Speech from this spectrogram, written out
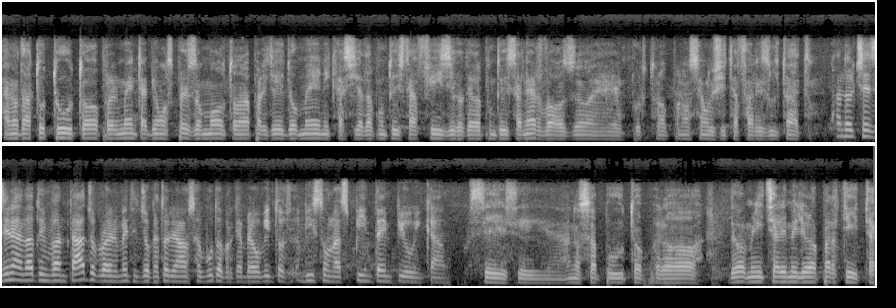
hanno dato tutto, probabilmente abbiamo speso molto nella partita di domenica sia dal punto di vista fisico che dal punto di vista nervoso e purtroppo non siamo riusciti a fare risultato. Quando il Cesena è andato in vantaggio probabilmente i giocatori hanno saputo perché abbiamo vinto, visto una spinta in più in campo. Sì, sì, hanno saputo, però dovevamo iniziare meglio la partita.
